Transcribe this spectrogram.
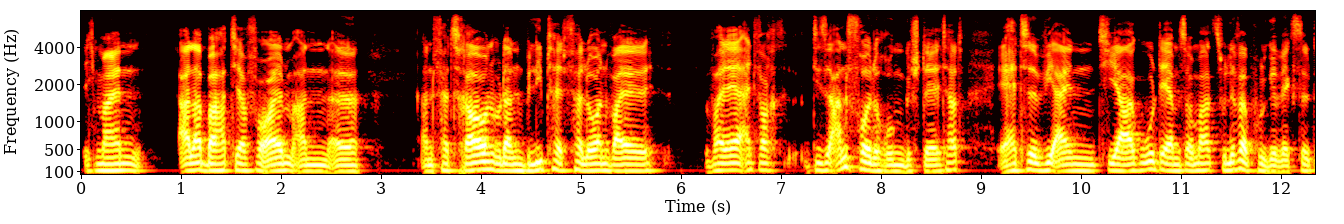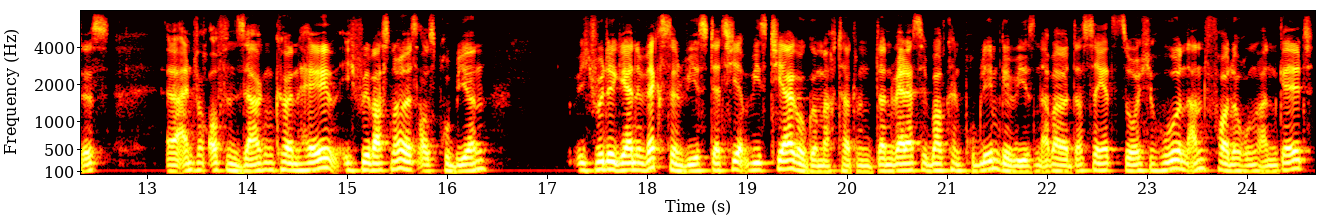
Ich meine, Alaba hat ja vor allem an, äh, an Vertrauen oder an Beliebtheit verloren, weil, weil er einfach diese Anforderungen gestellt hat. Er hätte wie ein Thiago, der im Sommer zu Liverpool gewechselt ist, äh, einfach offen sagen können, hey, ich will was Neues ausprobieren. Ich würde gerne wechseln, wie es, der, wie es Thiago gemacht hat. Und dann wäre das überhaupt kein Problem gewesen. Aber dass er jetzt solche hohen Anforderungen an Geld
